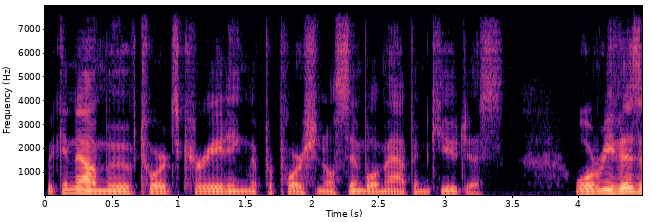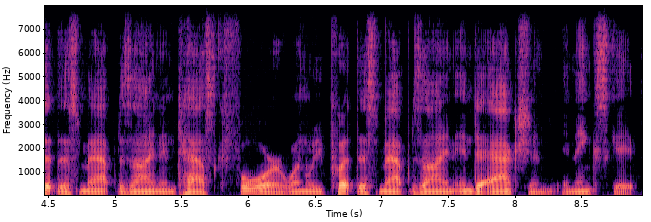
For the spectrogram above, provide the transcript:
we can now move towards creating the proportional symbol map in QGIS. We'll revisit this map design in Task 4 when we put this map design into action in Inkscape.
